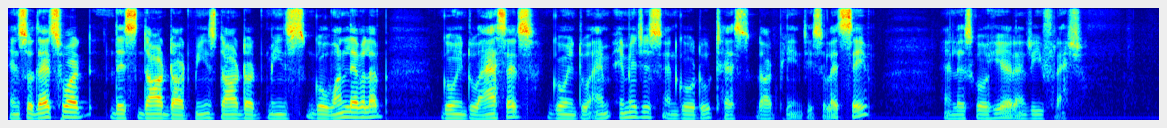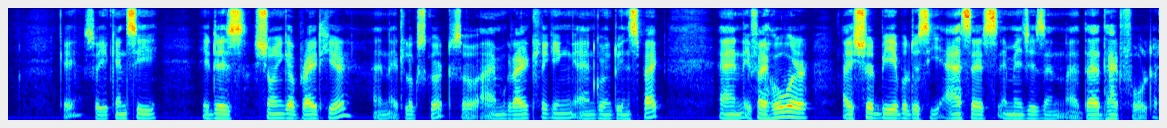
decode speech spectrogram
And so that's what this dot dot means. Dot dot means go one level up go into assets go into images and go to test.png so let's save and let's go here and refresh. Okay so you can see it is showing up right here and it looks good. So I'm right clicking and going to inspect. And if I hover I should be able to see assets images and uh, that, that folder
